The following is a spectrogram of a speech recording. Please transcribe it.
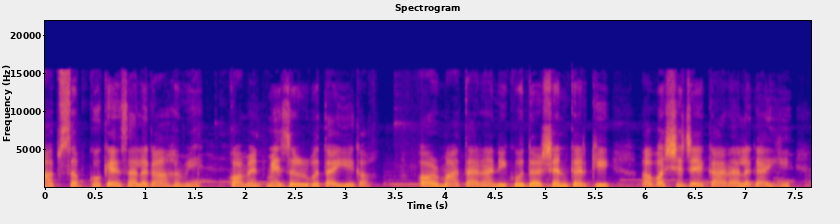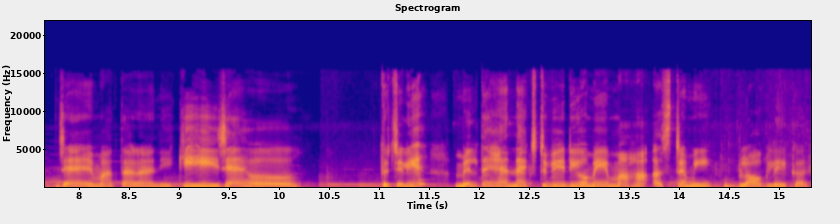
आप सबको कैसा लगा हमें कमेंट में ज़रूर बताइएगा। और माता रानी को दर्शन करके अवश्य जयकारा लगाइए। जय माता रानी की जय हो। तो चलिए, मिलते हैं नेक्स्ट वीडियो में महाअष्टमी ब्लॉग लेकर।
